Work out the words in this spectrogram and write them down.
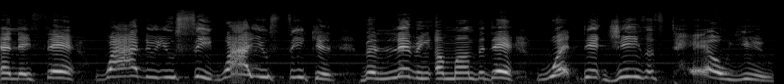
and they said, Why do you seek? Why are you seeking the living among the dead? What did Jesus tell you?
